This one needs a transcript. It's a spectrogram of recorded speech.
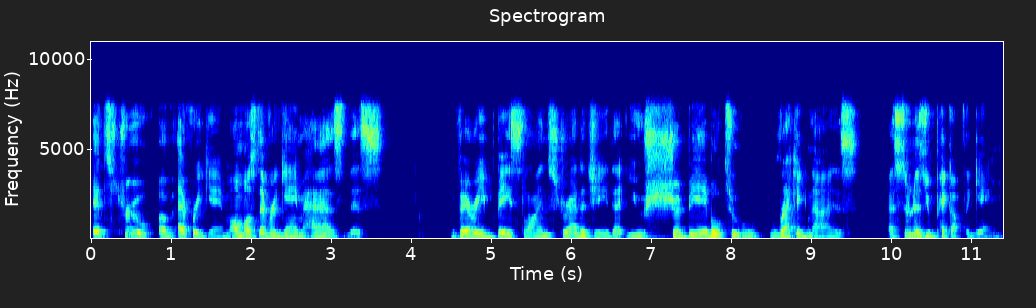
it's true of every game. Almost every game has this very baseline strategy that you should be able to recognize as soon as you pick up the game.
